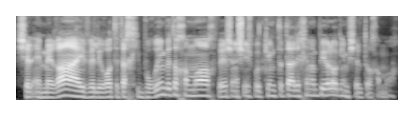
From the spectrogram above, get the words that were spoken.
של MRI ולראות את החיבורים בתוך המוח, ויש אנשים שבודקים את התהליכים הביולוגיים של תוך המוח.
